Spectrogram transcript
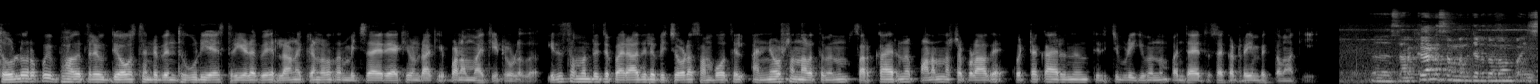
തൊഴിലുറപ്പ് വിഭാഗത്തിലെ ഉദ്യോഗസ്ഥന്റെ ബന്ധു കൂടിയായ സ്ത്രീയുടെ പേരിലാണ് കിണർ നിർമ്മിച്ചതായി രേഖയുണ്ടാക്കി പണം മാറ്റിയിട്ടുള്ളത്. ഇത് സംബന്ധിച്ച് പരാതി ലഭിച്ചോടെ സംഭവത്തിൽ അന്വേഷണം നടത്തുമെന്നും സർക്കാരിന് പണം നഷ്ടപ്പെടാതെ കുറ്റക്കാരിൽ നിന്ന് തിരിച്ചുപിടിക്കുമെന്നും പഞ്ചായത്ത് സെക്രട്ടറിയും വ്യക്തമാക്കി. സർക്കാരിനെ സംബന്ധിച്ചിടത്തോളം പൈസ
